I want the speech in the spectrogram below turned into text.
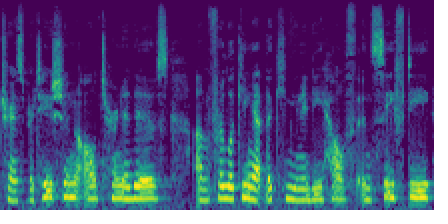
transportation alternatives, um, for looking at the community health and safety.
